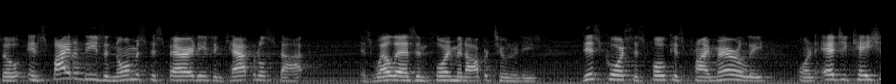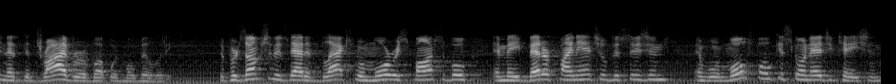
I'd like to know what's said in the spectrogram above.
So in spite of these enormous disparities in capital stock, as well as employment opportunities, discourse is focused primarily on education as the driver of upward mobility. The presumption is that if blacks were more responsible and made better financial decisions and were more focused on education,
